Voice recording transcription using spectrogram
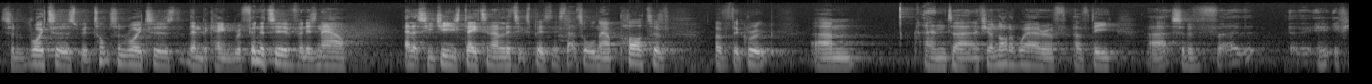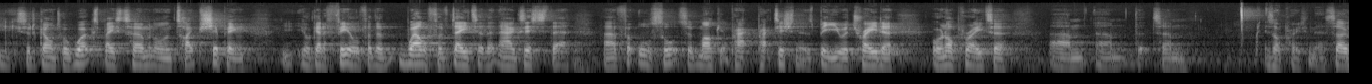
sort of Reuters with Thomson Reuters, that then became Refinitiv and is now LSEG's data and analytics business. That's all now part of, of the group. Um, and uh, if you're not aware of, of the uh, sort of, uh, if you sort of go onto a workspace terminal and type shipping, you'll get a feel for the wealth of data that now exists there uh, for all sorts of market pra practitioners, be you a trader or an operator um, um, that um, is operating there. So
